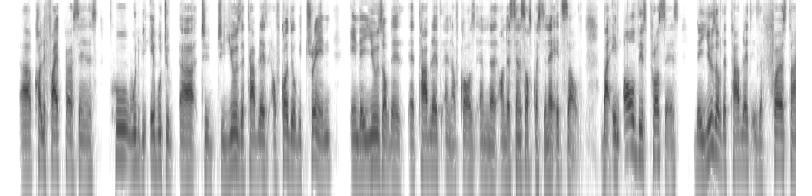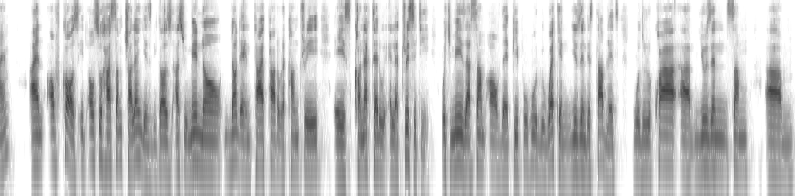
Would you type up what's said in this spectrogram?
uh, qualified persons who would be able to uh, to to use the tablets. Of course, they will be trained in the use of the uh, tablet and of course and on the census questionnaire itself. But in all this process, the use of the tablet is the first time. And of course, it also has some challenges because, as we may know, not the entire part of the country is connected with electricity, which means that some of the people who would be working using these tablets would require um, using some um,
